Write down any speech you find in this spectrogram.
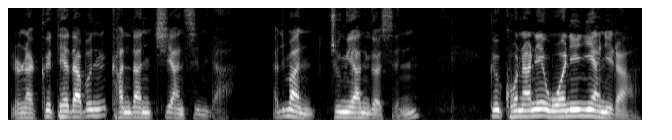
그러나 그 대답은 간단치 않습니다. 하지만 중요한 것은 그 고난의 원인이 아니라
